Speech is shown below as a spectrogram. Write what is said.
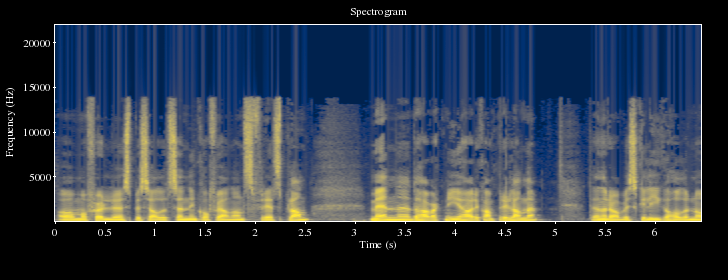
om å følge spesialutsending Kofi Annans fredsplan. Men det har vært nye harde kamper i landet. Den arabiske liga holder nå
